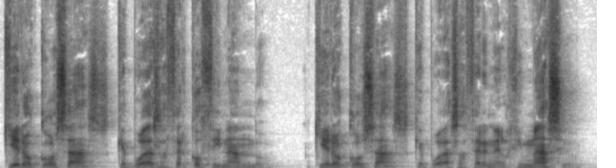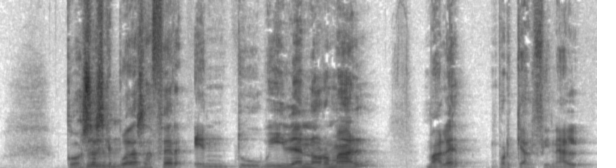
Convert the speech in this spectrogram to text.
Quiero cosas que puedas hacer cocinando. Quiero cosas que puedas hacer en el gimnasio. Cosas que hmm. puedas hacer en tu vida normal, ¿vale? Porque al final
